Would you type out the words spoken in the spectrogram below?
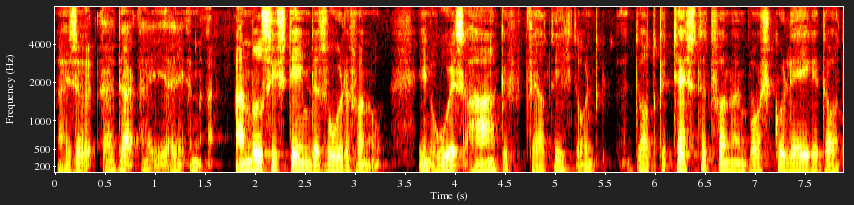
Also äh, da, äh, ein anderes System, das wurde von in USA gefertigt und dort getestet von einem Bosch-Kollege dort.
